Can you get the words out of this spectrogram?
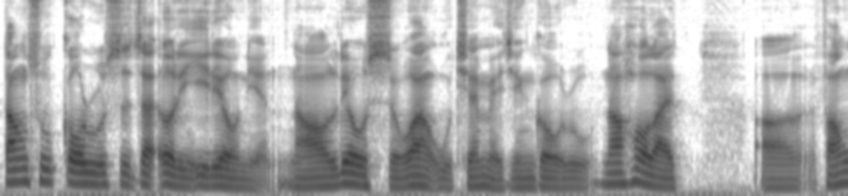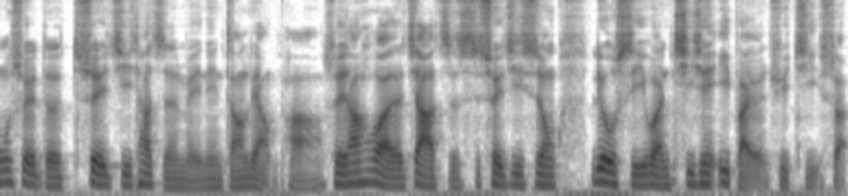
当初购入是在二零一六年，然后六十万五千美金购入，那后来呃房屋税的税基它只能每年涨两趴，所以它后来的价值是税基是用六十一万七千一百元去计算。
